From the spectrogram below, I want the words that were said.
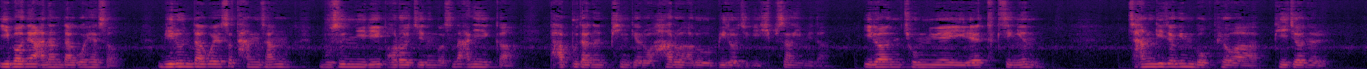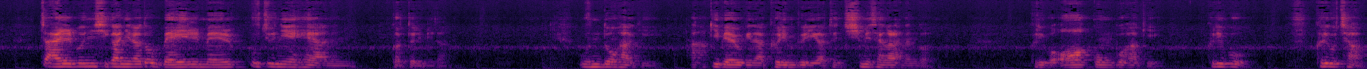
이번에 안 한다고 해서 미룬다고 해서 당장 무슨 일이 벌어지는 것은 아니니까 바쁘다는 핑계로 하루하루 미뤄지기 십상입니다. 이런 종류의 일의 특징은 장기적인 목표와 비전을 짧은 시간이라도 매일매일 꾸준히 해야 하는 것들입니다. 운동하기, 악기 배우기나 그림 그리기 같은 취미생활 하는 것, 그리고 어학 공부하기, 그리고, 그리고 참,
